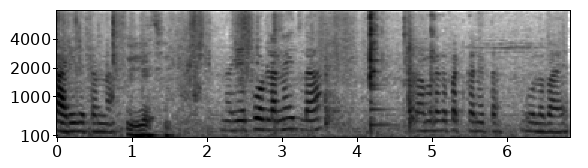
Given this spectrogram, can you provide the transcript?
काढी देताना सूर्याची नाही हे फोडला ना इथला. आम्हाला काय पटकन येतं. बोला बाहेर.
